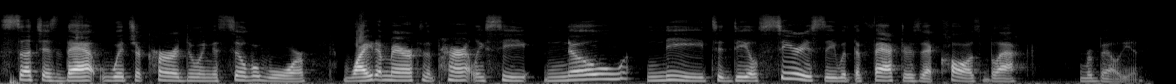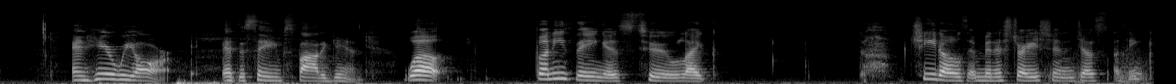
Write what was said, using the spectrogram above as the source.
such as that which occurred during the Civil War, white Americans apparently see no need to deal seriously with the factors that caused black rebellion. And here we are at the same spot again. Well, funny thing is too, like Cheeto's administration just I think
